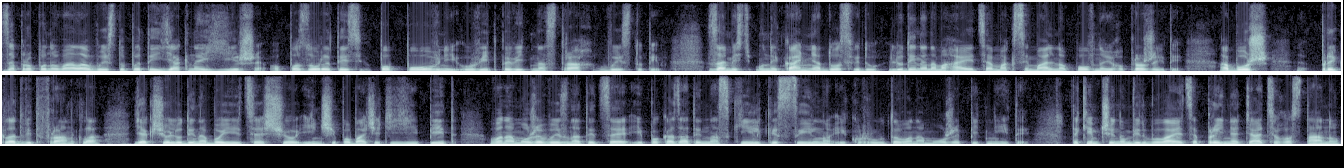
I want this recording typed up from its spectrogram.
запропонувала виступити якнайгірше, опозоритись по повній у відповідь на страх виступів. Замість уникання досвіду людина намагається максимально повно його прожити. Або ж приклад від Франкла, якщо людина боїться, що інші побачать її піт, вона може визнати це і показати, наскільки сильно і круто вона може пітніти. Таким чином відбувається прийняття цього стану,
